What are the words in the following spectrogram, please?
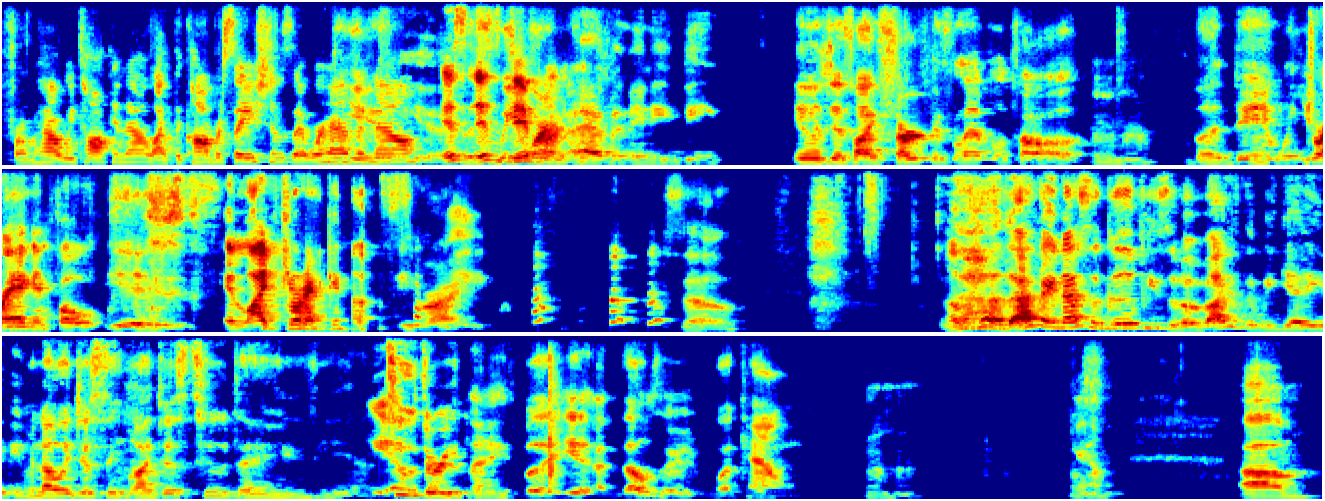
from how we talking now, like the conversations that we're having Yeah, now. yeah, it's it's we different. weren't having any deep. It was just like surface level talk. Mhm. But then when you Dragging folks, yes, and life dragging us. right. So. Okay. I think that's a good piece of advice that we gave, even though it just seemed like just two things. Yeah, Yeah. two, three things, but it those are what count. Mm-hmm. Yeah. Um,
